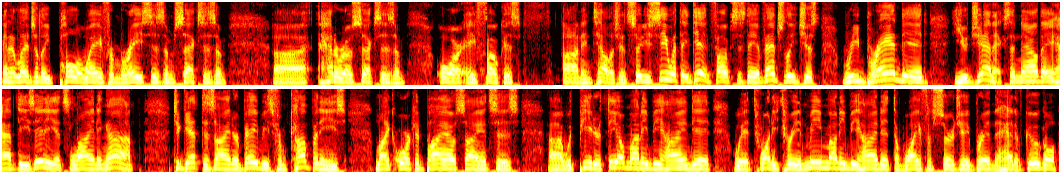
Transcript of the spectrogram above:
and allegedly pull away from racism, sexism, uh, heterosexism, or a focus on intelligence. So you see what they did, folks, is they eventually just rebranded eugenics, and now they have these idiots lining up to get designer babies from companies like Orchid Biosciences, uh, with Peter Thiel money behind it, with 23andMe money behind it, the wife of Sergey Brin, the head of Google,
